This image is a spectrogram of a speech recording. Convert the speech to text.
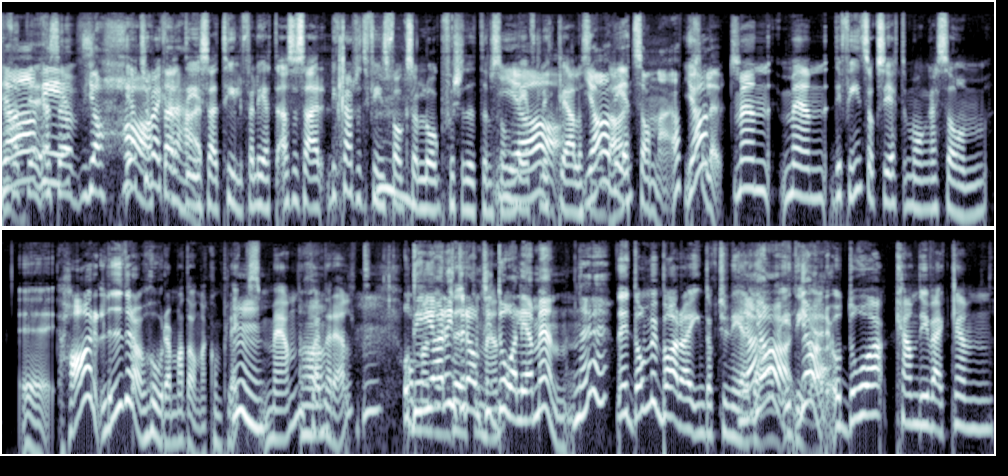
Ja, det alltså, jag hatar Jag tror verkligen det att det här. är så här tillfälligheter, alltså så här, det är klart att det finns folk som låg på första dejten som levt lyckliga alla sina jag dagar. vet sådana, Ja, absolut. Men, men det finns också jättemånga som eh, har, lider av hora madonna-komplex, Mm. män Ja. generellt. Och Om det gör inte dem till män. dåliga män. Nej nej. Nej de är bara indoktrinerade Ja, av idéer ja. och då kan det ju verkligen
